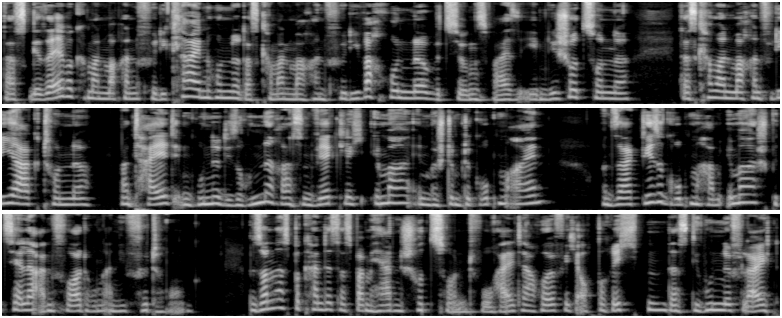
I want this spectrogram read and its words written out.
Das selbe kann man machen für die kleinen Hunde, das kann man machen für die Wachhunde beziehungsweise eben die Schutzhunde, das kann man machen für die Jagdhunde. Man teilt im Grunde diese Hunderassen wirklich immer in bestimmte Gruppen ein und sagt, diese Gruppen haben immer spezielle Anforderungen an die Fütterung. Besonders bekannt ist das beim Herdenschutzhund, wo Halter häufig auch berichten, dass die Hunde vielleicht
